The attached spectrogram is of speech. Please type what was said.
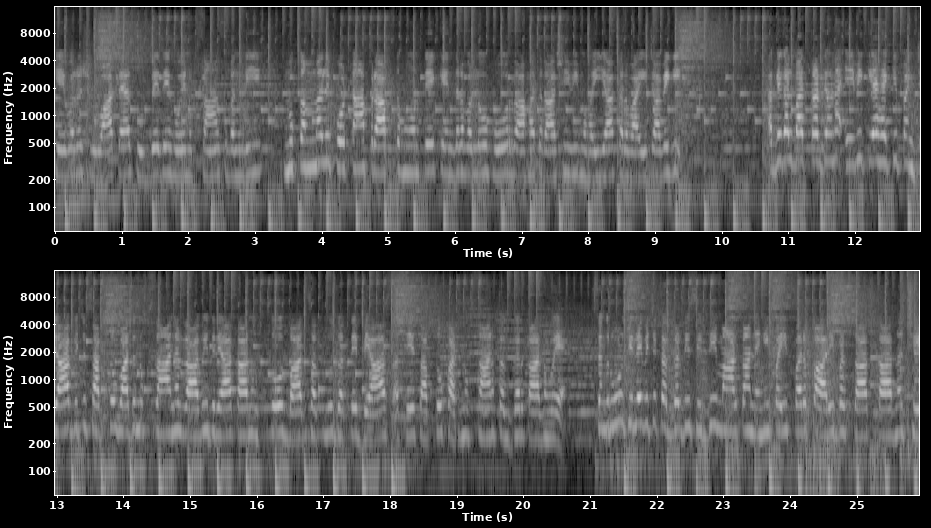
ਕੇਵਲ ਸ਼ੁਰੂਆਤ ਹੈ। ਸੂਬੇ ਦੇ ਹੋਏ ਨੁਕਸਾਨ ਸੰਬੰਧੀ ਮੁਕੰਮਲ ਰਿਪੋਰਟਾਂ ਪ੍ਰਾਪਤ ਹੋਣ ਤੇ ਕੇਂਦਰ ਵੱਲੋਂ ਹੋਰ ਰਾਹਤ ਰਾਸ਼ੀ ਵੀ ਮੁਹੱਈਆ ਕਰਵਾਈ ਜਾਵੇਗੀ। ਅੱਗੇ ਗੱਲਬਾਤ ਕਰਦੇ ਹਾਂ। ਨਾ ਇਹ ਵੀ ਕਿਹਾ ਹੈ ਕਿ ਪੰਜਾਬ ਵਿੱਚ ਸਭ ਤੋਂ ਵੱਧ ਨੁਕਸਾਨ ਰਾਵੀ ਦਰਿਆ ਕਾਰਨ, ਉਸ ਤੋਂ ਬਾਅਦ ਸਤਲੁਜ ਅਤੇ ਬਿਆਸ ਅਤੇ ਸਭ ਤੋਂ ਘੱਟ ਨੁਕਸਾਨ ਘੱਗਰ ਕਾਰਨ ਹੋਇਆ ਹੈ। ਸੰਗਰੂਰ ਜ਼ਿਲ੍ਹੇ ਵਿੱਚ ਘੱਗਰ ਦੀ ਸਿੱਧੀ ਮਾਰ ਤਾਂ ਨਹੀਂ ਪਈ, ਪਰ ਭਾਰੀ ਬਰਸਾਤ ਕਾਰਨ 6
